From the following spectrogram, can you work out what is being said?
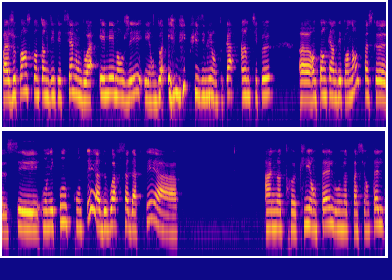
bah, je pense qu'en tant que diététicienne, on doit aimer manger et on doit aimer cuisiner en tout cas un petit peu euh, en tant qu'indépendante parce que c'est on est confronté à devoir s'adapter à à notre clientèle ou notre patientèle.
